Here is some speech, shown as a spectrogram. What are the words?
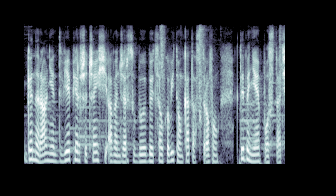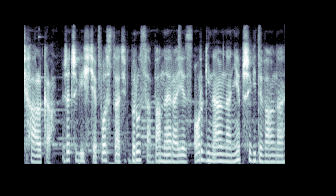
Generalnie dwie pierwsze części Avengersów byłyby całkowitą katastrofą, gdyby nie postać Hulka. Rzeczywiście, postać Bruce'a Bannera jest oryginalna, nieprzewidywalna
